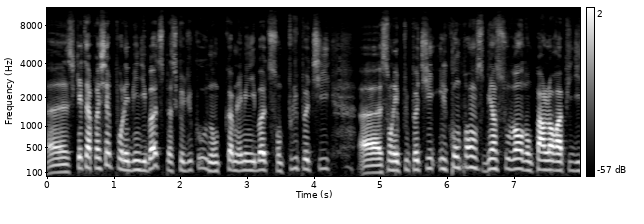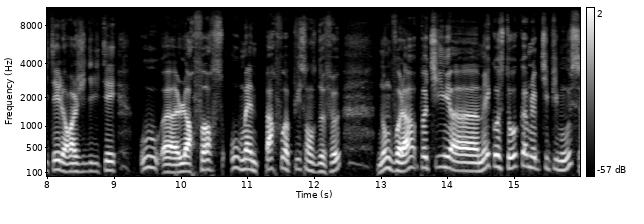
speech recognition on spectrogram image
euh, ce qui est appréciable pour les mini bots parce que du coup, donc comme les mini bots sont plus petits, sont les plus petits, ils compensent bien souvent donc par leur rapidité, leur agilité ou leur force ou même parfois puissance de feu. Donc voilà, petit mais costaud comme les petits pimous.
